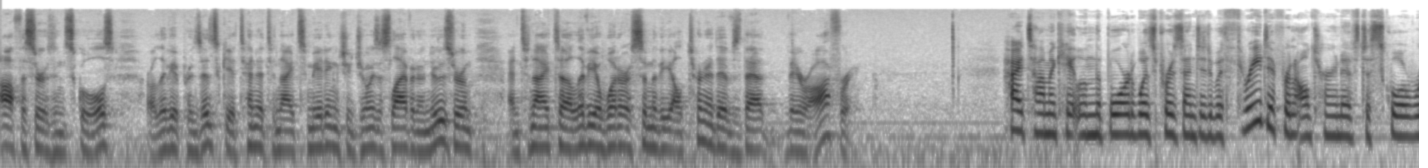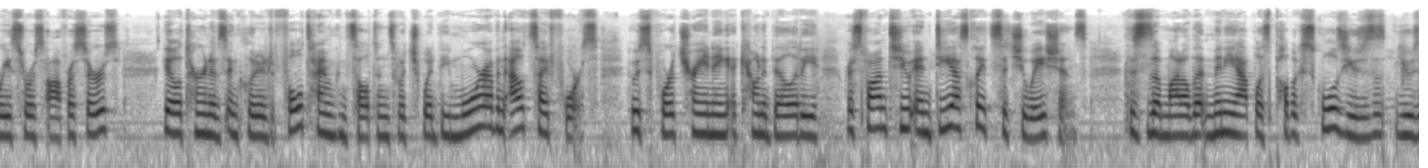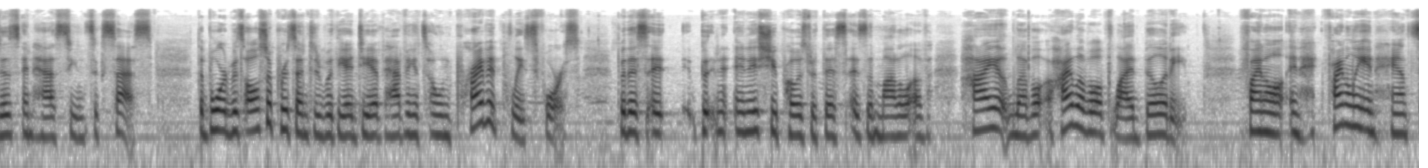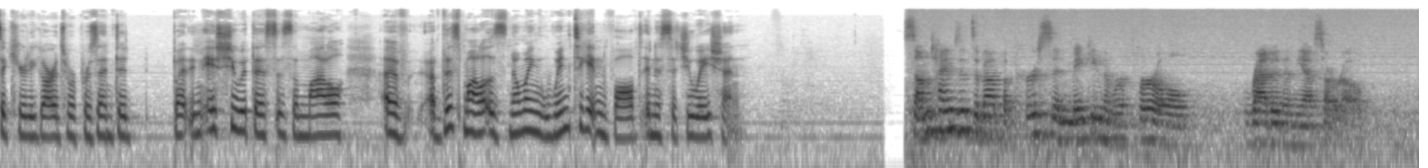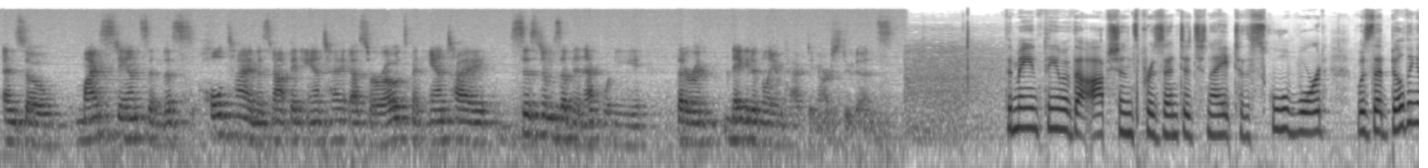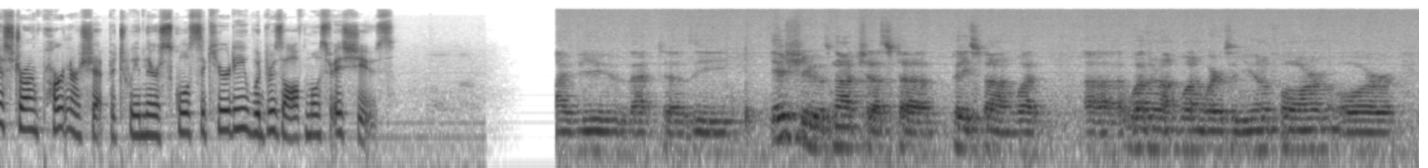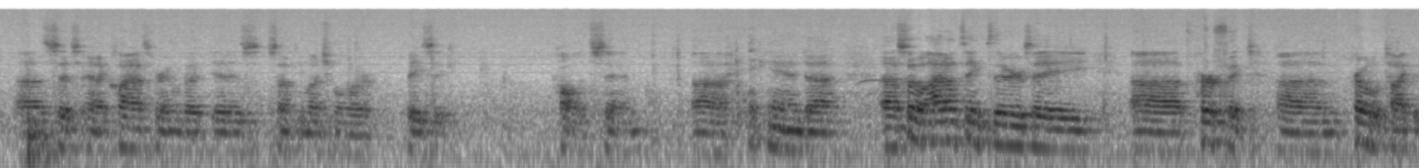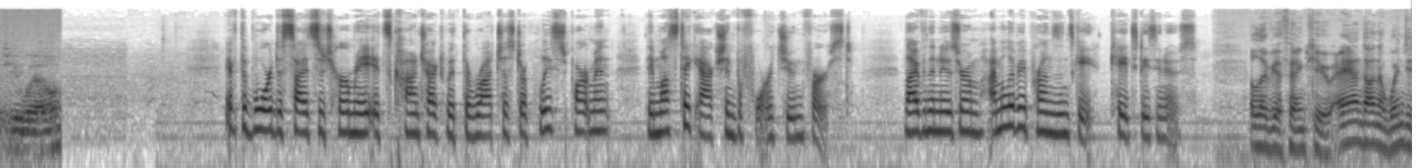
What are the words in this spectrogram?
officers in schools. Olivia Przinski attended tonight's meeting. She joins us live in our newsroom. And tonight, uh, Olivia, what are some of the alternatives that they're offering? Hi, Tom and Caitlin. The board was presented with three different alternatives to school resource officers. The alternatives included full-time consultants, which would be more of an outside force who support training, accountability, respond to, and de-escalate situations. This is a model that Minneapolis Public Schools uses, uses and has seen success. The board was also presented with the idea of having its own private police force, but this but an issue posed with this is a model of high level high level of liability. Final, in, finally, enhanced security guards were presented but an issue with this is the model of, of this model is knowing when to get involved in a situation. Sometimes it's about the person making the referral rather than the SRO. And so my stance in this whole time has not been anti-SRO, it's been anti-systems of inequity that are negatively impacting our students. The main theme of the options presented tonight to the school board was that building a strong partnership between their school security would resolve most issues. I view that uh, the issue is not just uh, based on what, uh, whether or not one wears a uniform or uh, sits in a classroom, but it is something much more basic, call it sin. Uh, and uh, so I don't think there's a perfect um, prototype, if you will. If the board decides to terminate its contract with the Rochester Police Department, they must take action before June 1st. Live in the newsroom, I'm Olivia Przinski, KTTC News. Olivia, thank you. And on a windy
